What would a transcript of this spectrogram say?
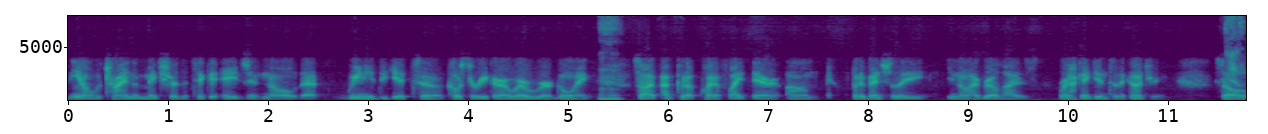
you know, trying to make sure the ticket agent know that we need to get to Costa Rica or where we're going. Mm-hmm. So I, I, put up quite a fight there. Um, but eventually, you know, I realized we're not going to get into the country. So, Yeah.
